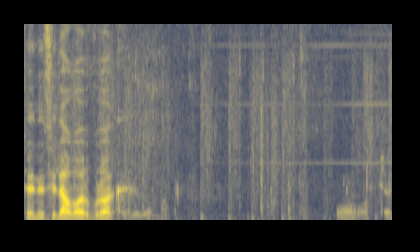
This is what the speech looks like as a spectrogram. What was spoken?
Senin silah var Burak. Oo çok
